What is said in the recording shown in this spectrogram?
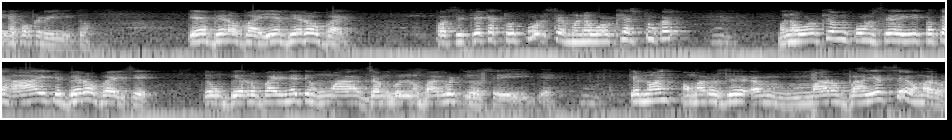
એને પકડી લીધો. કે ભેરવભાઈ એ ભેરવભાઈ પછી કે કે તું કોણ છે? મને ઓળખેસ તું કઈ? મને ઓળખે હું કોણ છે? એ તો કે હા એ કે ભેરવભાઈ છે. કે હું ભેરવભાઈ નથી હું આ જંગલનો બારવટીયો છે એ કે. કે નહીં અમારો જે મારો ભાઈ જ છે અમારો.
